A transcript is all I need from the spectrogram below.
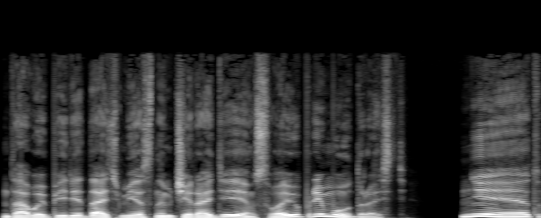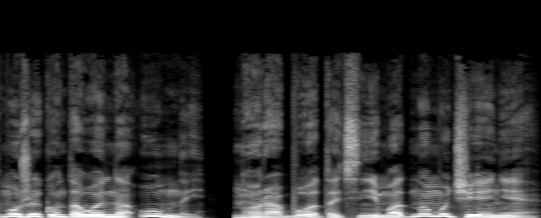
дабы передать местным чародеям свою премудрость. Нет, мужик он довольно умный, но работать с ним одно мучение.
